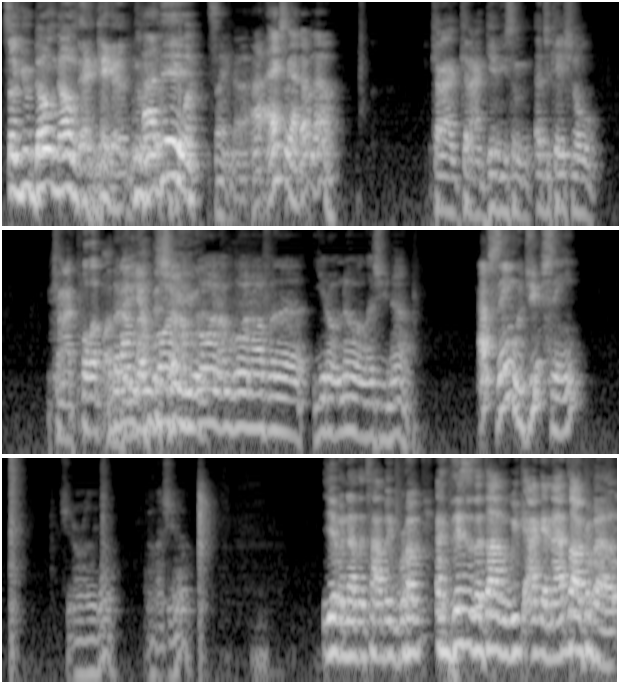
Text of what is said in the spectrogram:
so you don't know that nigga. I did. It's like no, I, actually I don't know. Can I can I give you some educational? Can I pull up a But I'm, I'm to going. show I'm you? going. I'm going off of the. You don't know unless you know. I've seen what you've seen. But you don't really know unless you know. You have another topic, bro? This is a topic we I cannot talk about.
